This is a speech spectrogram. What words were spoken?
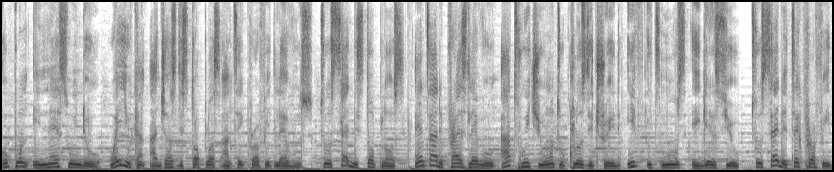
open a next window where you can adjust the stop loss and take profit levels. To set the stop loss, enter the price level at which you want to close the trade if it moves against you. To set the take profit,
